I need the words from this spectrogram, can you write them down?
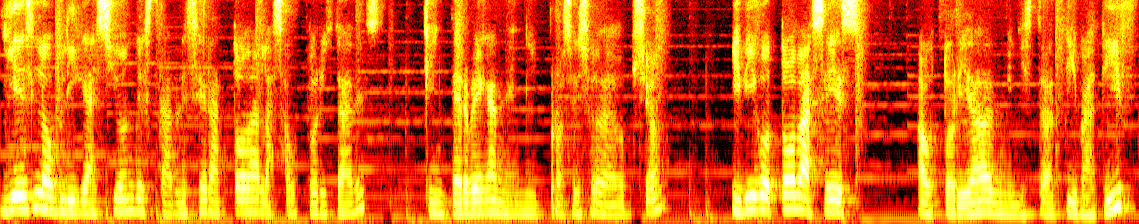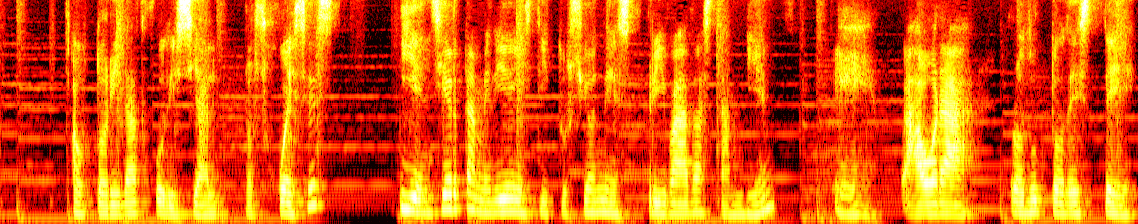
y es la obligación de establecer a todas las autoridades que intervengan en el proceso de adopción. Y digo todas es autoridad administrativa DIF, autoridad judicial, los jueces, y en cierta medida instituciones privadas también. Eh, ahora, producto de este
